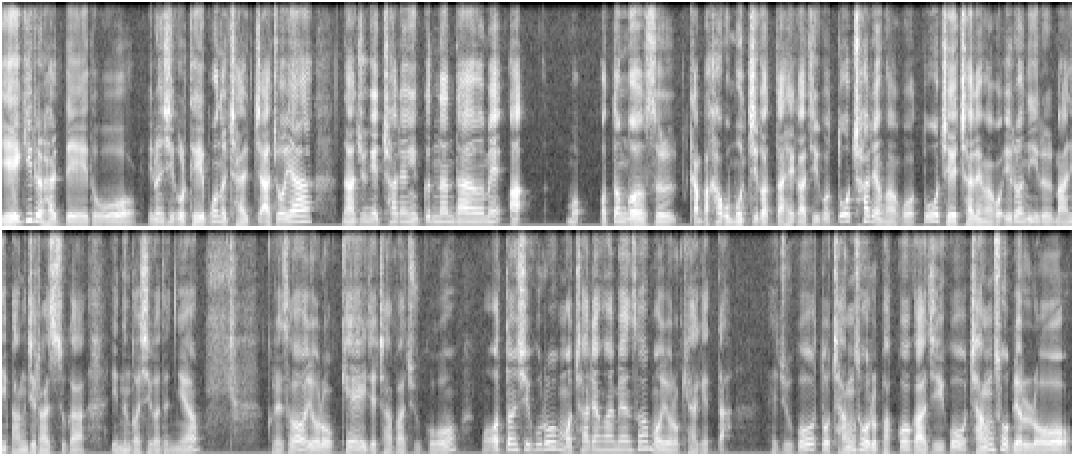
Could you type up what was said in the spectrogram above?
얘기를 할 때에도 이런 식으로 대본을 잘 짜줘야 나중에 촬영이 끝난 다음에 아, 뭐 어떤 것을 깜빡하고 못 찍었다 해가지고 또 촬영하고 또 재촬영하고 이런 일을 많이 방지를 할 수가 있는 것이거든요. 그래서 요렇게 이제 잡아주고 뭐 어떤 식으로 뭐 촬영하면서 뭐 요렇게 하겠다 해주고 또 장소를 바꿔가지고 장소별로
